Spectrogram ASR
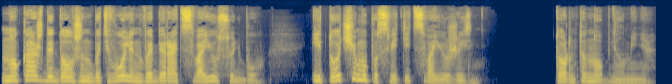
Но каждый должен быть волен выбирать свою судьбу и то, чему посвятить свою жизнь. Торнтон обнял меня.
